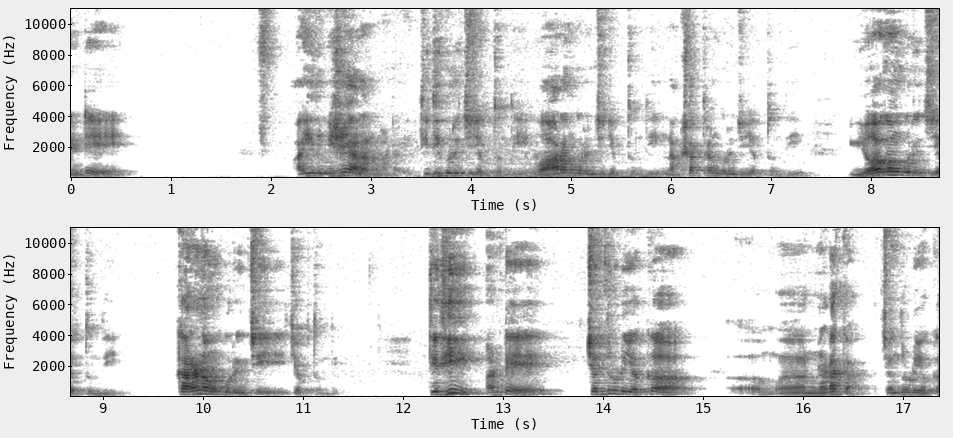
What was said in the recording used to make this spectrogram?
అంటే ఐదు విషయాలు అనమాట తిథి గురించి చెప్తుంది వారం గురించి చెప్తుంది నక్షత్రం గురించి చెప్తుంది యోగం గురించి చెప్తుంది కరణం గురించి చెప్తుంది. తిథి అంటే చంద్రుడి యొక్క నడక చంద్రుడి యొక్క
